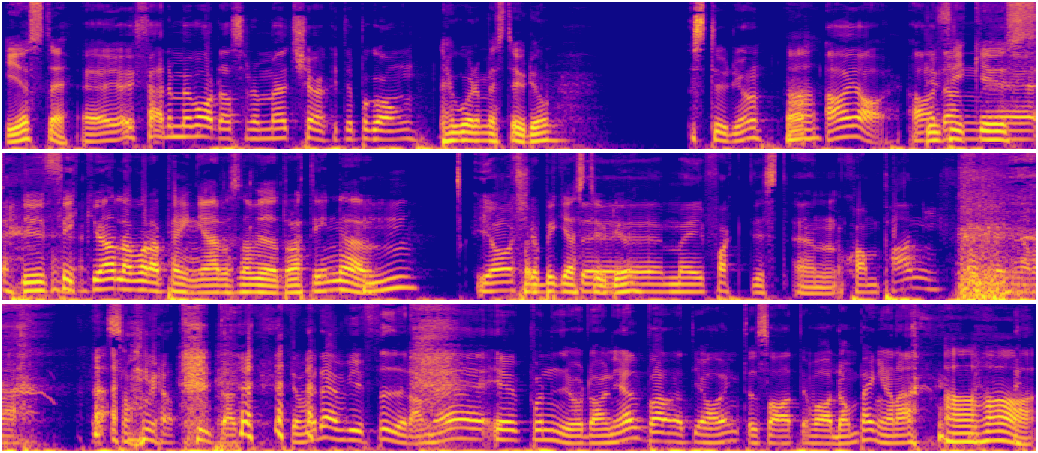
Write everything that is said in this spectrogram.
Just det. Eh, jag är färdig med vardagsrummet, köket är på gång, Hur går det med studion? studion. Ja. Ja, ja. ja Du, den, fick ju, eh, du fick ju alla våra pengar som vi har dragit in här. Mm. Jag För att bygga studion. mig faktiskt en champagne för pengarna. Som jag tänkte att det var den vi firade med eh, på nyår Daniel. Bara att jag inte sa att det var de pengarna. Aha,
